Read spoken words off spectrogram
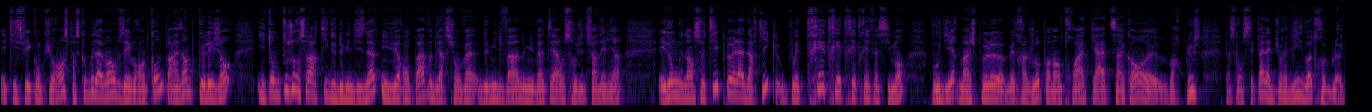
et qui se fait concurrence parce qu'au bout d'un moment, vous allez vous rendre compte, par exemple, que les gens, ils tombent toujours sur l'article de 2019, mais ils verront pas votre version 2020, 2021, vous serez obligé de faire des liens. Et donc, dans ce type-là d'article, vous pouvez très très très très facilement vous dire, bah, je peux le mettre à jour pendant 3, 4, 5 ans, euh, voire plus, parce qu'on ne sait pas la durée de vie de votre blog.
